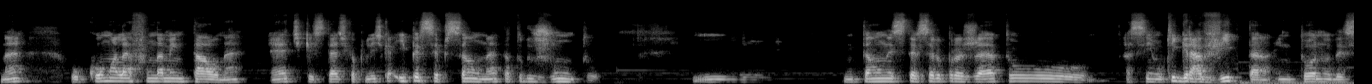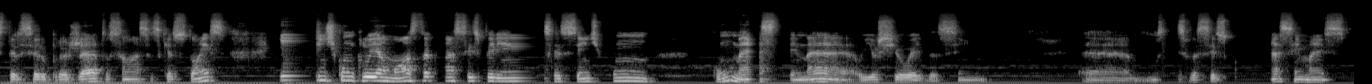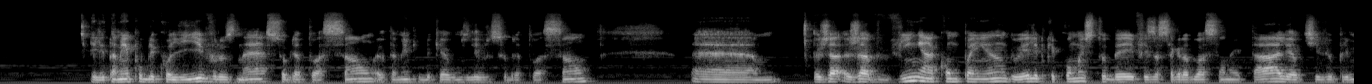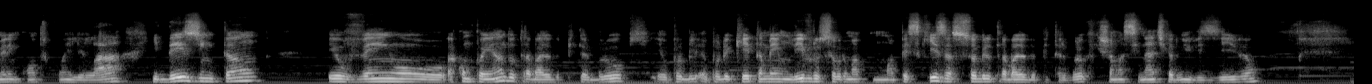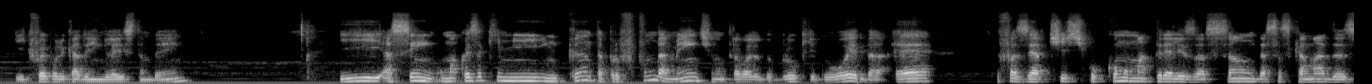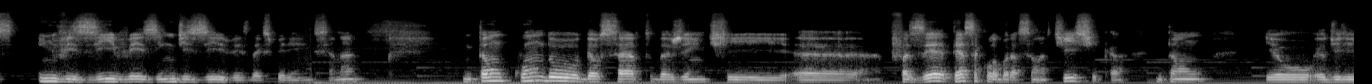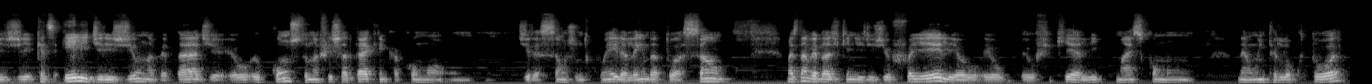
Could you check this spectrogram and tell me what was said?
né? O como ela é fundamental, né? Ética, estética, política e percepção, né? Tá tudo junto. E então nesse terceiro projeto, assim, o que gravita em torno desse terceiro projeto são essas questões e a gente conclui a mostra com essa experiência recente com, com um mestre, né, o Yoshi Ueda, assim. É, não sei se vocês conhecem, mas ele também publicou livros, né, sobre atuação. Eu também publiquei alguns livros sobre atuação. É, eu já, já vinha acompanhando ele, porque como eu estudei, fiz essa graduação na Itália, eu tive o primeiro encontro com ele lá, e desde então eu venho acompanhando o trabalho do Peter Brook. Eu publiquei também um livro sobre uma, uma pesquisa sobre o trabalho do Peter Brook, que chama Cinética do Invisível, e que foi publicado em inglês também. E, assim, uma coisa que me encanta profundamente no trabalho do Brook e do Oeda é o fazer artístico como materialização dessas camadas invisíveis e indizíveis da experiência, né? Então, quando deu certo da gente é, fazer, ter essa colaboração artística, então eu, eu dirigi, quer dizer, ele dirigiu, na verdade, eu, eu consto na ficha técnica como um, direção junto com ele, além da atuação, mas na verdade quem dirigiu foi ele, eu, eu, eu fiquei ali mais como um, né, um interlocutor,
